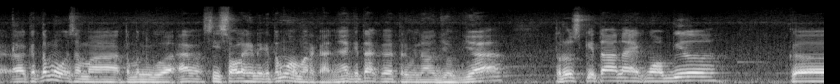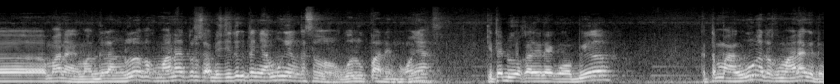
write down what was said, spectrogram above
eh, ketemu sama temen gua eh, si Soleh ini ketemu sama rekannya kita ke terminal Jogja. Terus kita naik mobil ke mana ya Magelang dulu apa ke mana terus abis itu kita nyambung yang ke Selo gue lupa deh pokoknya kita dua kali naik mobil ke Temanggung atau ke mana gitu.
